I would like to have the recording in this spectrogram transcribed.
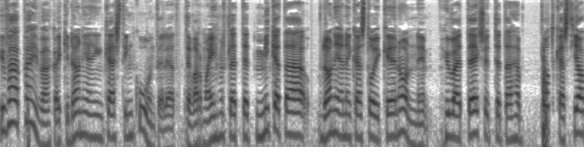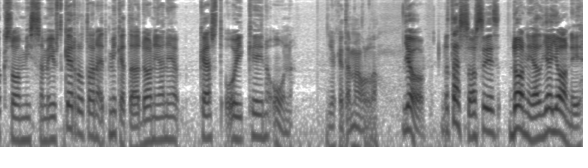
Hyvää päivää kaikki Danianin kästin kuuntelijat. Te varmaan ihmettelette, että mikä tämä Danianin käst oikein on, niin hyvä, että eksytte tähän podcast-jaksoon, missä me just kerrotaan, että mikä tämä Danianin käst oikein on. Ja ketä me ollaan. Joo, no tässä on siis Daniel ja Jani.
